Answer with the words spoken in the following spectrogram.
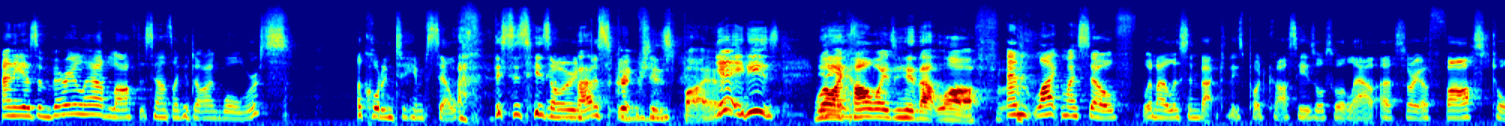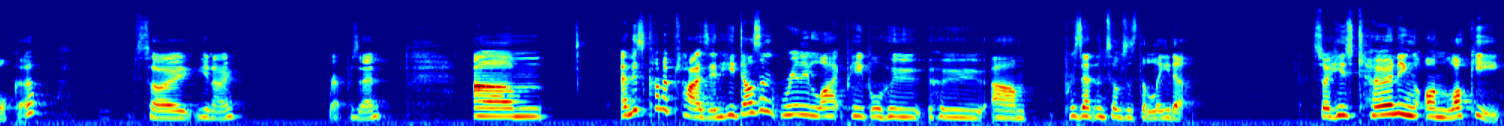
And he has a very loud laugh that sounds like a dying walrus, according to himself. This is his own That's in description. his bio? Yeah, it is. It Well, I is. can't wait to hear that laugh. And like myself, when I listen back to these podcasts, he is also a loud, uh, sorry, a fast talker. So you know, represent. Um, and this kind of ties in. He doesn't really like people who who um, present themselves as the leader. So he's turning on Lockie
